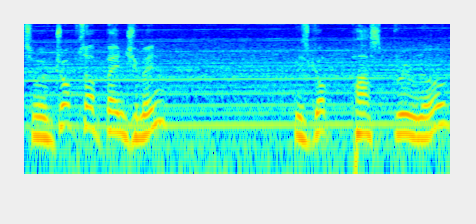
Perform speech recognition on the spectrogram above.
So we've dropped off Benjamin. He's got past Bruno.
